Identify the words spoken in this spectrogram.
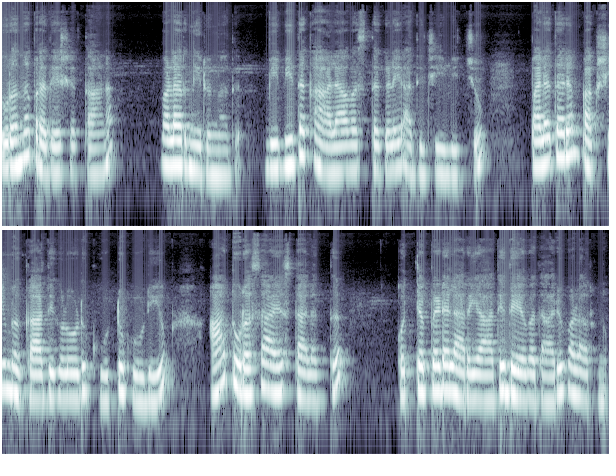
തുറന്ന പ്രദേശത്താണ് വളർന്നിരുന്നത്. വിവിധ കാലാവസ്ഥകളെ അതിജീവിച്ചും. പലതരം പക്ഷി മൃഗാദികളോട് കൂട്ടുകൂടിയും ആ തുറസായ സ്ഥലത്ത് ഒറ്റപ്പെടൽ അറിയാതെ ദേവദാരു വളർന്നു.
